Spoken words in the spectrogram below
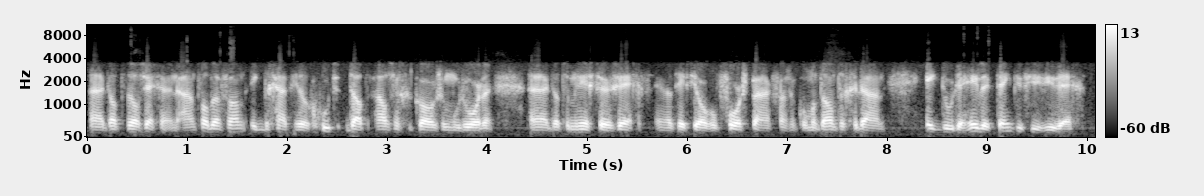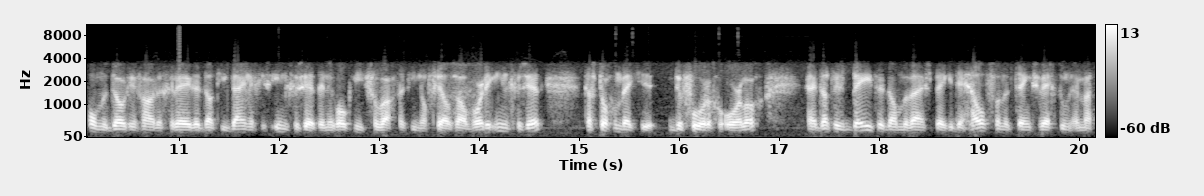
Uh, dat wil zeggen een aantal daarvan. Ik begrijp heel goed dat als er gekozen moet worden, uh, dat de minister zegt, en dat heeft hij ook op voorspraak van zijn commandanten gedaan, ik doe de hele tankdivisie weg om de doodeenvoudige reden dat hij weinig is ingezet en ik ook niet verwacht dat hij nog veel zal worden ingezet. Dat is toch een beetje de vorige oorlog. Uh, dat is beter dan bij wijze van spreken de helft van de tanks wegdoen en maar 10%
